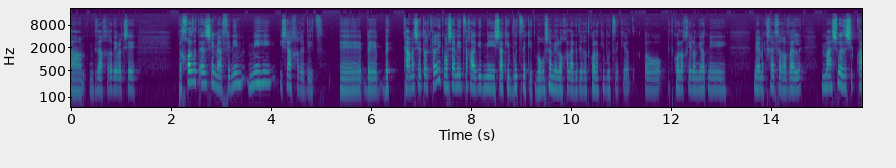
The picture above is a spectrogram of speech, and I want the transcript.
המגזר החרדי, אבל כשבכל זאת איזה שהם מאפיינים, מי היא אישה חרדית? כמה שיותר כללי, כמו שאני צריכה להגיד מי אישה קיבוצניקית. ברור שאני לא יכולה להגדיר את כל הקיבוצניקיות, או את כל החילוניות מעמק חפר, אבל משהו, איזשהו קו,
